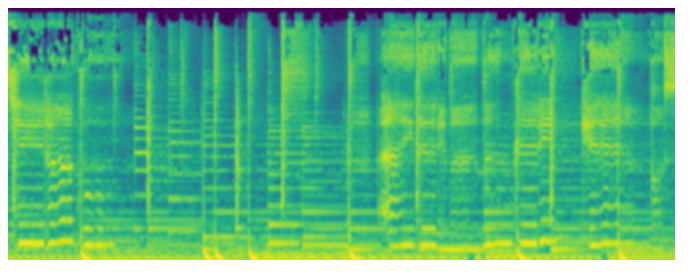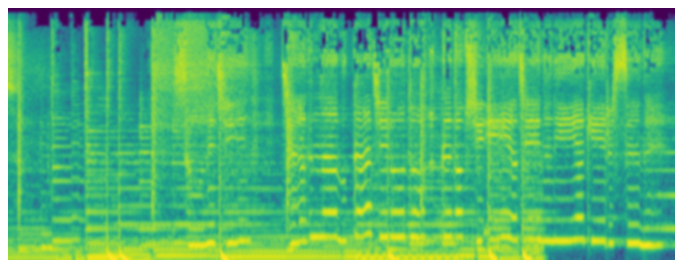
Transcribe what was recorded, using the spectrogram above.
칠하고 아이들의 마음은 그린 캔버스 손에 쥔 작은 나뭇가지로도 끝없이 이어지는 이야기를 쓰네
